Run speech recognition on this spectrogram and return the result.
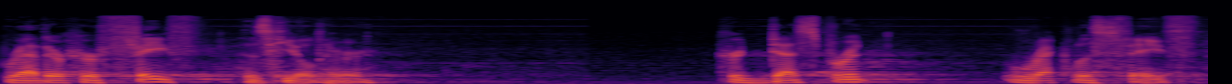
Rather, her faith has healed her. Her desperate, reckless faith.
